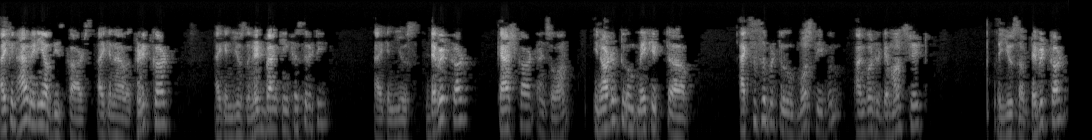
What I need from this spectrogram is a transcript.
I can have any of these cards. I can have a credit card. I can use the net banking facility I can use debit card cash card and so on in order to make it uh, accessible to most people I'm going to demonstrate the use of debit card.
